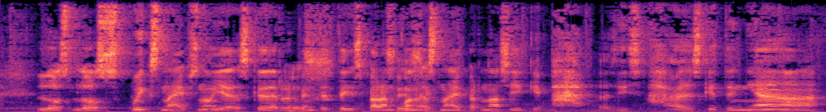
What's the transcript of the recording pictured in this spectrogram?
los, los quick snipes, ¿no? Ya es que de repente Los- te disparan sí, con sí. la sniper, ¿no? Así que, ¡pah! Así dices, ah, es que tenía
